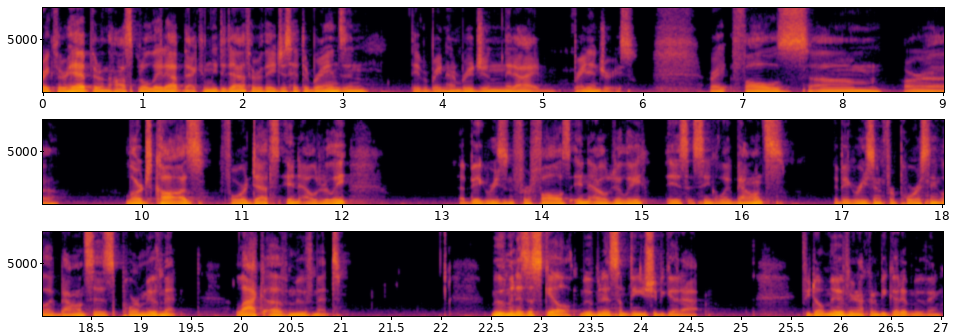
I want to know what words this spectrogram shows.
break their hip, they're in the hospital laid up, that can lead to death, or they just hit their brains and they have a brain hemorrhage and they died. Brain injuries, right? Falls um, are a large cause for deaths in elderly. A big reason for falls in elderly is single leg balance. A big reason for poor single leg balance is poor movement, lack of movement. Movement is a skill. Movement is something you should be good at. If you don't move, you're not going to be good at moving.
